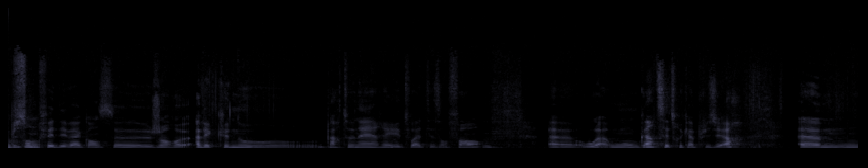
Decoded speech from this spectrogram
plus, on fait des vacances, euh, genre, avec nos partenaires et toi, tes enfants, euh, où, où on garde ces trucs à plusieurs. Euh,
